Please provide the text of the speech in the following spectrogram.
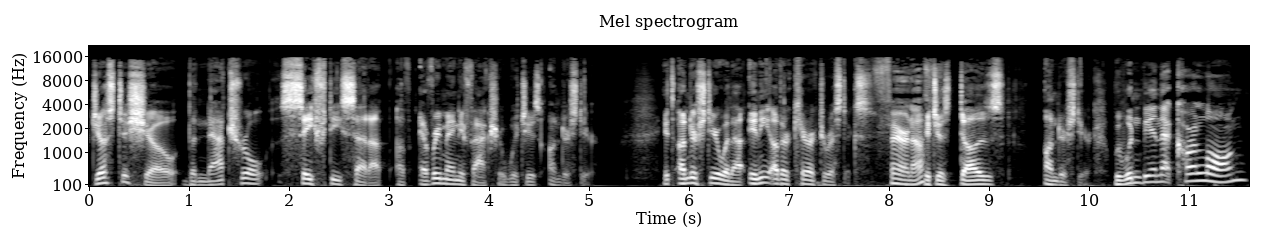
just to show the natural safety setup of every manufacturer, which is understeer. It's understeer without any other characteristics. Fair enough. It just does understeer. We wouldn't be in that car long,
